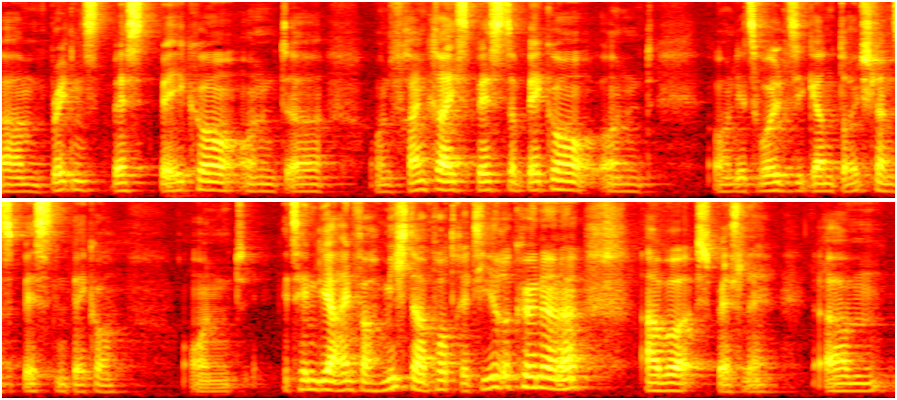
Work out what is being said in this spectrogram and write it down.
ähm, Britain's Best Baker und, äh, und Frankreichs bester Bäcker und, und jetzt wollten sie gern Deutschlands besten Bäcker. Und jetzt hätten die einfach mich da porträtieren können, ne? aber Späßle. Ähm,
